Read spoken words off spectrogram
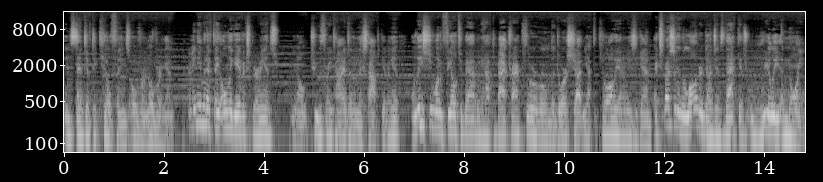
incentive to kill things over and over again. I mean, even if they only gave experience, you know, two, three times and then they stopped giving it, at least you wouldn't feel too bad when you have to backtrack through a room, the door's shut, and you have to kill all the enemies again. Especially in the longer dungeons, that gets really annoying.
